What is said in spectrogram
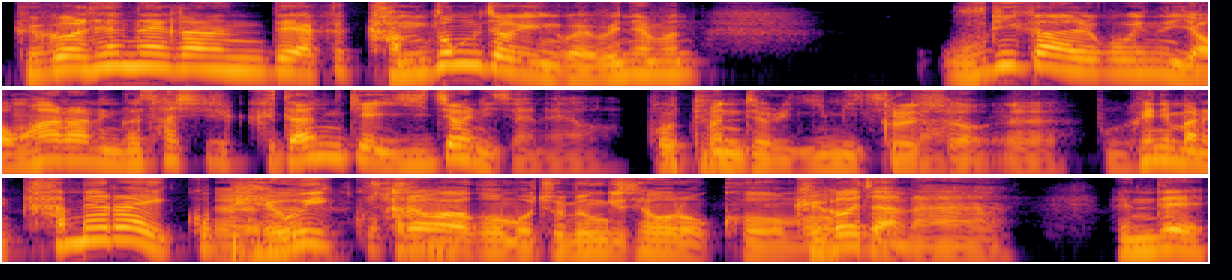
그걸 해내가는데 약간 감동적인 거예요. 왜냐면 우리가 알고 있는 영화라는 건 사실 그 단계 이전이잖아요. 보편적인 이미지가. 그렇죠. 예. 뭐 흔히 말하는 카메라 있고 예, 배우 예. 있고 촬영하고 뭐 조명기 세워놓고 뭐. 그거잖아. 근데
